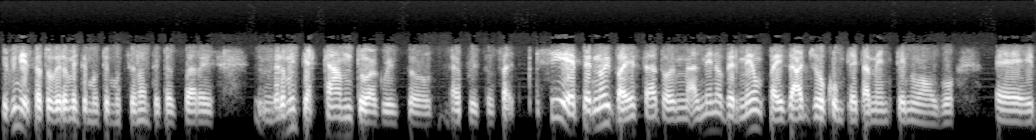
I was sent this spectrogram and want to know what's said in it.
e quindi è stato veramente molto emozionante passare veramente accanto a questo, a questo set. Sì, e per noi poi è stato, almeno per me, un paesaggio completamente nuovo eh,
